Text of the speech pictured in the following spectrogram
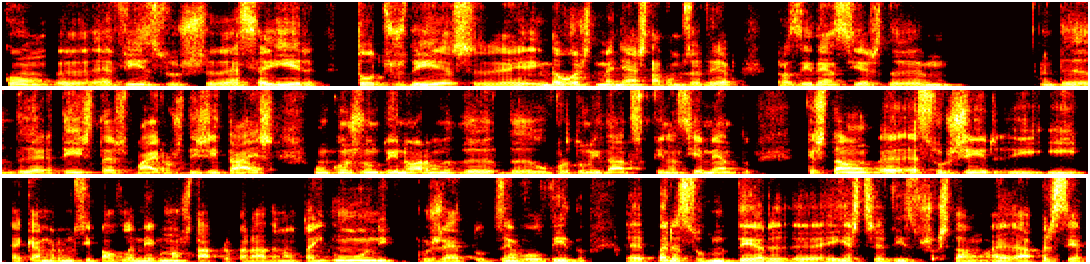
com eh, avisos eh, a sair todos os dias. ainda hoje de manhã estávamos a ver residências de de, de, artistas, bairros digitais, um conjunto enorme de, de oportunidades de financiamento que estão uh, a surgir e, e, a Câmara Municipal de Lamego não está preparada, não tem um único projeto desenvolvido uh, para submeter uh, a estes avisos que estão a aparecer.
